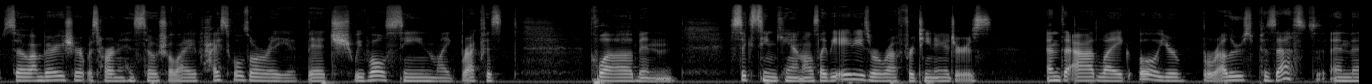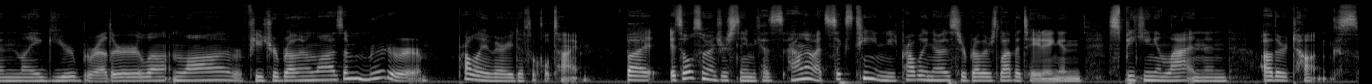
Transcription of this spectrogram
so I'm very sure it was hard in his social life. High school's already a bitch. We've all seen like Breakfast Club and 16 Candles. Like the 80s were rough for teenagers. And to add like, oh, your brother's possessed, and then like your brother-in-law or future brother-in-law is a murderer. Probably a very difficult time. But it's also interesting because I don't know, at 16, you'd probably notice your brother's levitating and speaking in Latin and other tongues.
